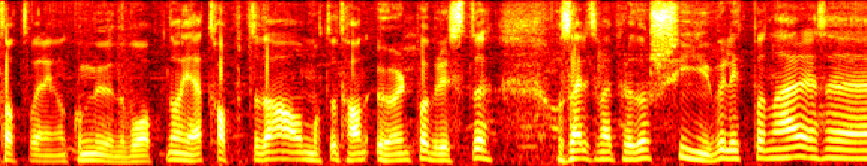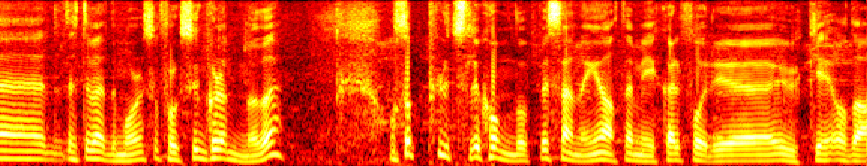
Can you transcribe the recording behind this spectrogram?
tatovering av kommunevåpenet, og jeg tapte da og måtte ta en ørn på brystet. Og så har jeg liksom jeg prøvd å skyve litt på denne, eh, dette veddemålet, så folk skulle glemme det. Og så plutselig kom det opp i sendingen da, til Mikael forrige uke, og da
